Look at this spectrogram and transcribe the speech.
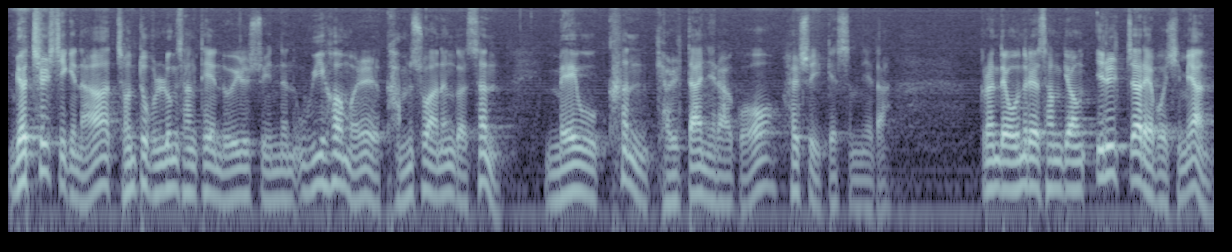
며칠씩이나 전투 불능 상태에 놓일 수 있는 위험을 감수하는 것은 매우 큰 결단이라고 할 수 있겠습니다. 그런데 오늘의 성경 1절에 보시면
